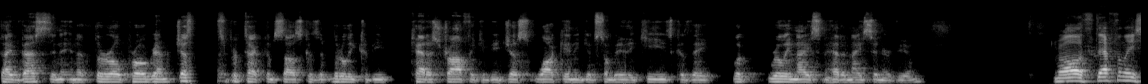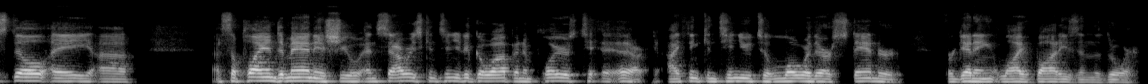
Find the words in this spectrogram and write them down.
divest in, in a thorough program just to protect themselves because it literally could be catastrophic if you just walk in and give somebody the keys because they look really nice and had a nice interview. Well, it's definitely still a, uh, a supply and demand issue, and salaries continue to go up, and employers, t- uh, I think, continue to lower their standard for getting live bodies in the door.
